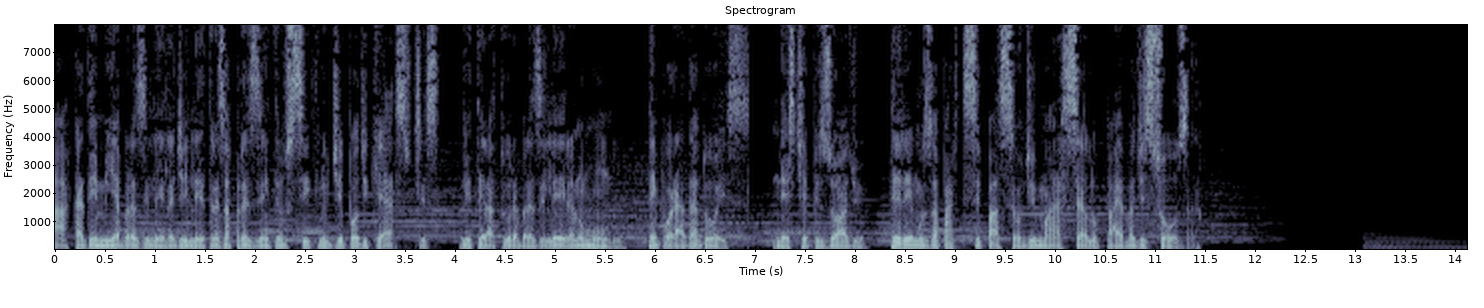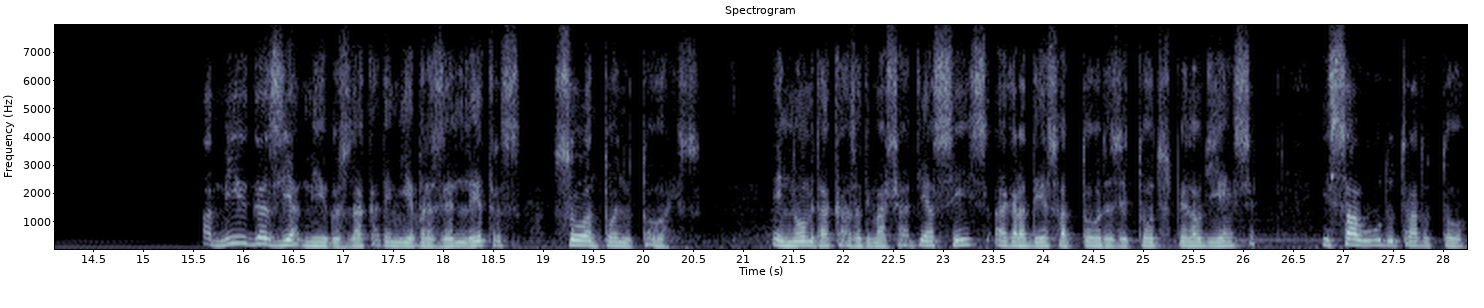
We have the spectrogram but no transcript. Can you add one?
A Academia Brasileira de Letras apresenta o ciclo de podcasts Literatura Brasileira no Mundo, temporada 2. Neste episódio, teremos a participação de Marcelo Paiva de Souza. Amigas e amigos da Academia Brasileira de Letras, sou Antônio Torres. Em nome da Casa de Machado de Assis, agradeço a todas e todos pela audiência e saúdo o tradutor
